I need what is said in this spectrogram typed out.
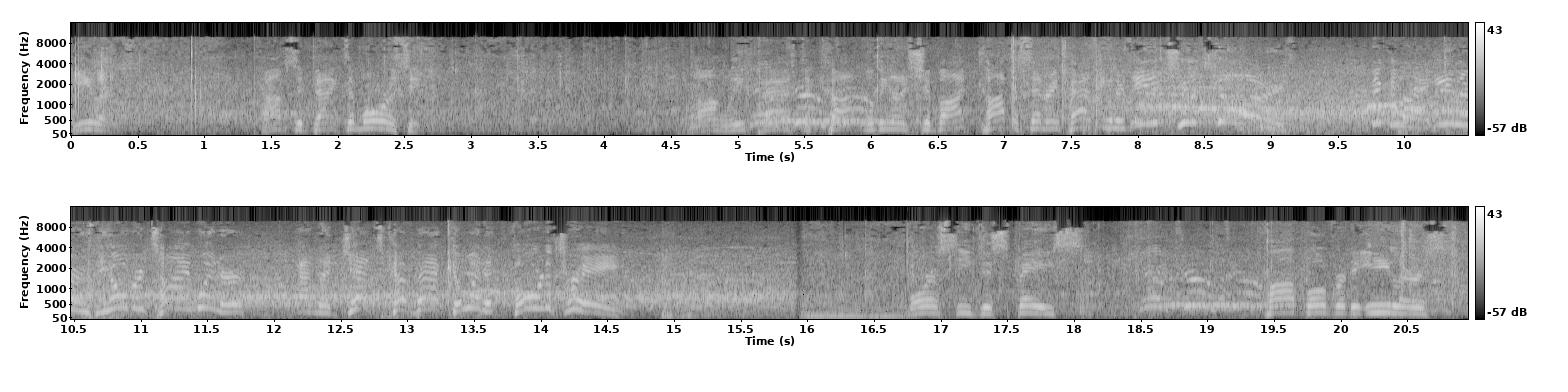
Ehlers drops it back to Morrissey. Long lead pass to Copp, moving on to Chabot. Copp a centering pass. Ehlers in, shoots, scores! Nikolaj Ehlers, the overtime winner, and the Jets come back to win it four to three. Morrissey to space. Copp over to Ehlers.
